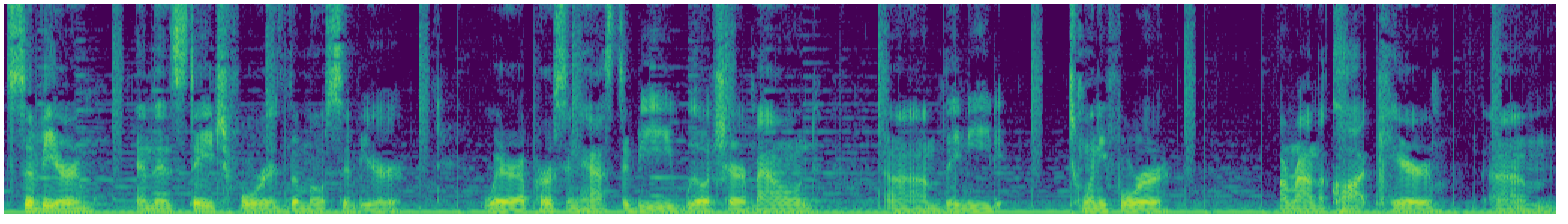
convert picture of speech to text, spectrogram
severe, and then stage four is the most severe, where a person has to be wheelchair bound. Um, they need 24 around the clock care, um,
